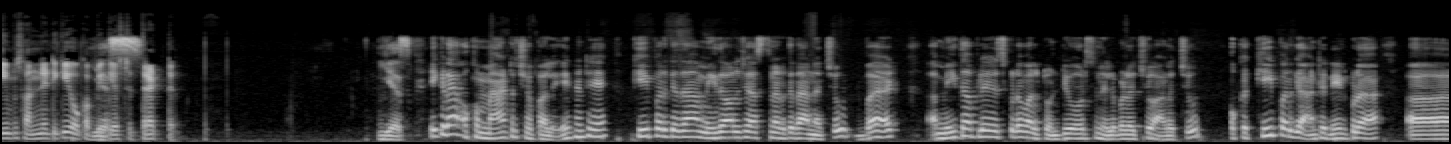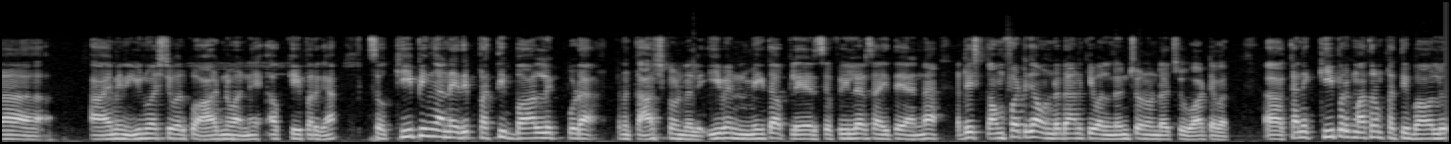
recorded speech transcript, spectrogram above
టీమ్స్ అన్నిటికీ ఒక బిగ్గెస్ట్ థ్రెట్ ఎస్ ఇక్కడ ఒక మ్యాటర్ చెప్పాలి ఏంటంటే కీపర్ కదా మిగతా వాళ్ళు చేస్తున్నారు కదా అనొచ్చు బట్ మిగతా ప్లేయర్స్ కూడా వాళ్ళు ట్వంటీ ఓవర్స్ నిలబడొచ్చు ఆడొచ్చు ఒక కీపర్గా అంటే నేను కూడా ఐ మీన్ యూనివర్సిటీ వరకు ఆడిన వాడిని ఒక కీపర్గా సో కీపింగ్ అనేది ప్రతి బాల్ కూడా తను కాచుకుండాలి ఉండాలి. ఈవెన్ మిగతా ప్లేయర్స్ ఫీల్డర్స్ అయితే అన్న అట్లీస్ట్ కంఫర్ట్గా ఉండడానికి వాళ్ళు నుంచొని ఉండొచ్చు వాట్ ఎవర్ కానీ కీపర్కి మాత్రం ప్రతి బాల్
